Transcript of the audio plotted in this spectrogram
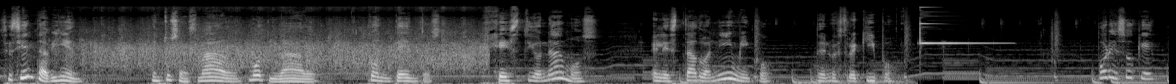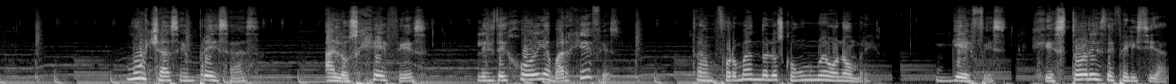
se sienta bien, entusiasmado, motivado, contentos. Gestionamos el estado anímico de nuestro equipo. Por eso que muchas empresas a los jefes les dejó de llamar jefes, transformándolos con un nuevo nombre, jefes, gestores de felicidad.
